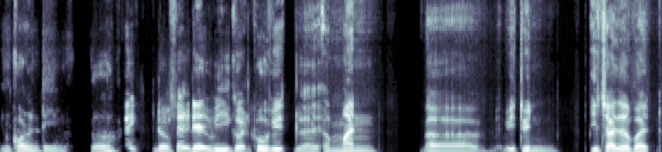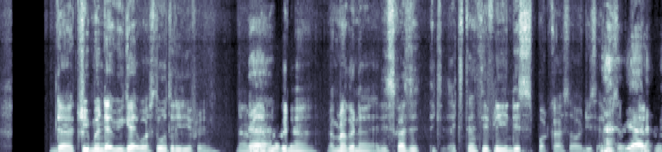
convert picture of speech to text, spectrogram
in quarantine. So fact, the fact that we got COVID like a month uh between each other, but the treatment that we get was totally different. I mean, yeah, I'm not gonna I'm not gonna discuss it ex- extensively in this podcast or this episode. yeah. ever,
